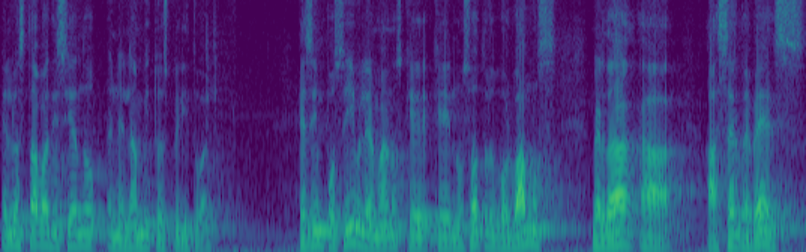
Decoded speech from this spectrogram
Él lo estaba diciendo en el ámbito espiritual. Es imposible, hermanos, que, nosotros volvamos, ¿verdad?, a, ser bebés.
